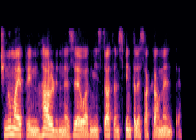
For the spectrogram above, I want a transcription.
ci numai prin Harul Lui Dumnezeu administrat în Sfintele Sacramente.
